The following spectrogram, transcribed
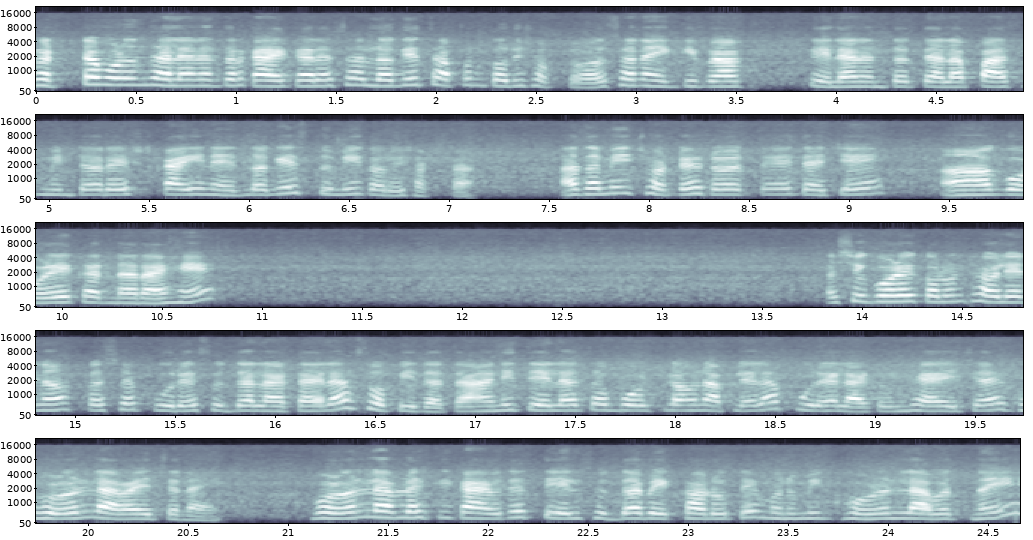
घट्ट मळून झाल्यानंतर काय करायचं? लगेच आपण करू शकतो. असं नाही की बा केल्यानंतर त्याला पाच मिनटं रेस्ट काही नाही. लगेच तुम्ही करू शकता. आता मी छोटे छोटे त्याचे गोळे करणार आहे. असे गोळे करून ठेवले ना कसं पुरेसुद्धा लाटायला सोपी जातं आणि तेलाचं बोट लावून आपल्याला पुऱ्या लाटून घ्यायच्या आहे घोळून लावायचं नाही. घोळून लावलं की काय होतं? तेलसुद्धा बेकार होते. म्हणून मी घोळून लावत नाही.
